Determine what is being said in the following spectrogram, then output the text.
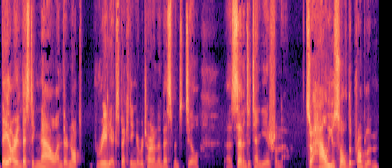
they are investing now and they're not really expecting a return on investment until uh, seven to ten years from now. So how you solve the problem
